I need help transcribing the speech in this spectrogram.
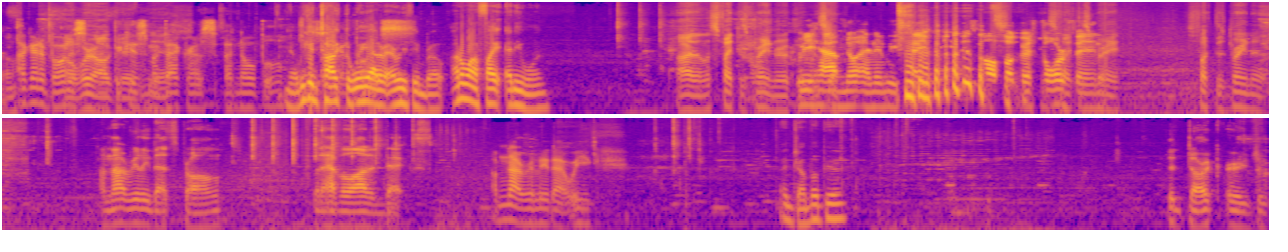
So. I got a oh, bonus we're all that good, because my yeah. background's a noble. Yeah, we can so talk the a way out of everything, bro. I don't want to fight anyone. Alright, then let's fight this brain real quick. we Let's have go. no enemies. Hey, this motherfucker Let's fight this Thorfinn. Let's fuck this brain up. I'm not really that strong, but I have a lot of decks. I'm not really that weak. I jump up here. The dark urge of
